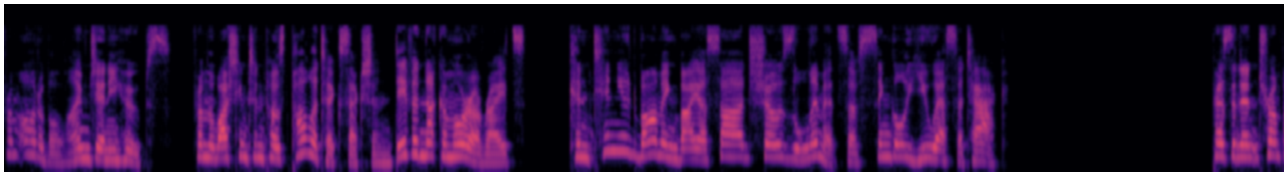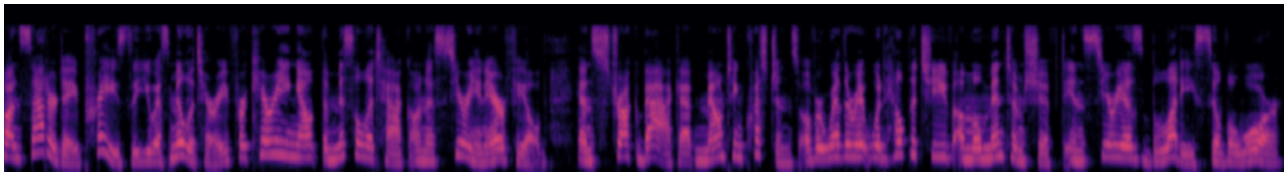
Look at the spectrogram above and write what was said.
From Audible, I'm Jenny Hoops. From the Washington Post Politics section, David Nakamura writes Continued bombing by Assad shows limits of single U.S. attack. President Trump on Saturday praised the U.S. military for carrying out the missile attack on a Syrian airfield and struck back at mounting questions over whether it would help achieve a momentum shift in Syria's bloody civil war.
